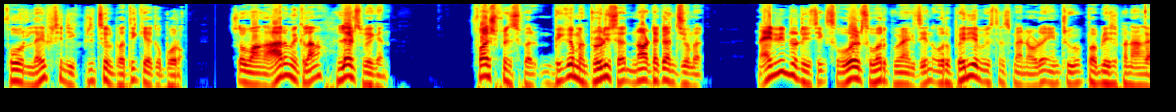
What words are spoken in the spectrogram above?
ஃபோர் லைஃப் சேஞ்சிங் பிரின்சிபல் பற்றி கேட்க போகிறோம் ஸோ வாங்க ஆரம்பிக்கலாம். Let's begin first principle become a producer not a consumer nineteen twenty six world's work magazine ஒரு பெரிய பிஸ்னஸ் மேனோட இன்டர்வியூ பப்ளிஷ் பண்ணாங்க.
